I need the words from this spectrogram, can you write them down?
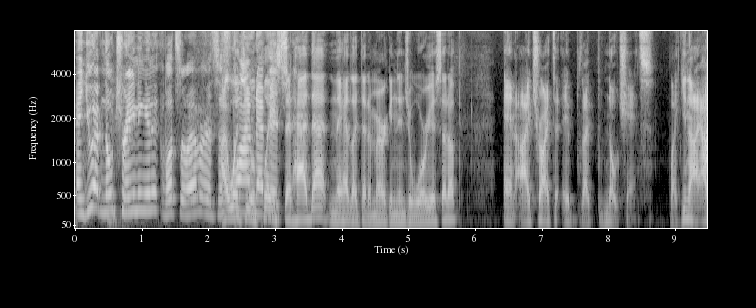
and you have no training in it whatsoever. It's just I went climb to a that place bitch. that had that, and they had like that American Ninja Warrior setup, and I tried to it, like no chance. Like you know, I, I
